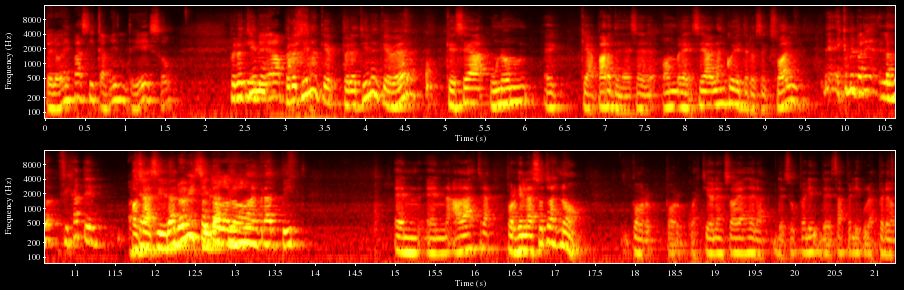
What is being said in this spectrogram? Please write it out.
pero es básicamente eso. Pero tiene, pero tiene que, pero tiene que ver que sea un hombre que aparte de ser hombre sea blanco y heterosexual. Es que me parece. los Fíjate. O, sea, si Brad, no si Brad Pitt lo- no es Brad Pitt en, en Adastra, porque en las otras no, por, por cuestiones obvias de, las de, sus peli- de esas películas, pero,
